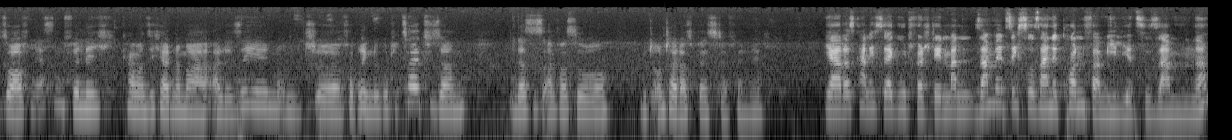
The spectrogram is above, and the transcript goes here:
so auf Messen, finde ich, kann man sich halt nochmal alle sehen und äh, verbringen eine gute Zeit zusammen. Und das ist einfach so mitunter das Beste, finde ich. Ja, das kann ich sehr gut verstehen. Man sammelt sich so seine Con-Familie zusammen, ne?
